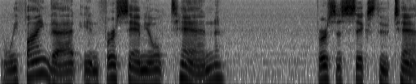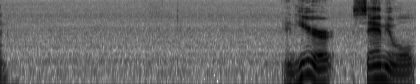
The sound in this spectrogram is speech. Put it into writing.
And we find that in 1 Samuel 10, verses 6 through 10. And here, Samuel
